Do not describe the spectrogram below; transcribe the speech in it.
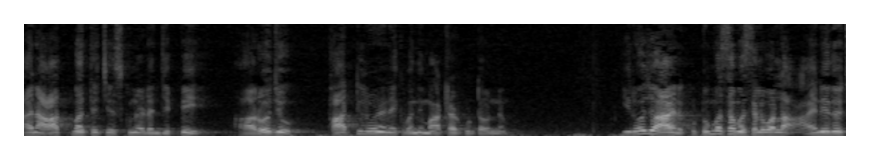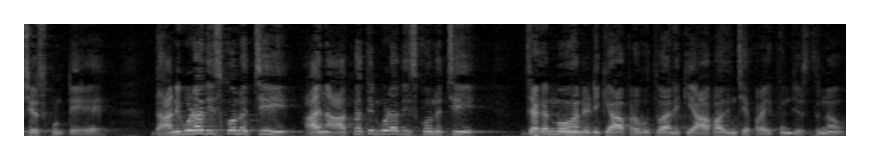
ఆయన ఆత్మహత్య చేసుకున్నాడని చెప్పి ఆ రోజు పార్టీలోనే అనేక మంది మాట్లాడుకుంటా ఉన్నాం. ఈరోజు ఆయన కుటుంబ సమస్యల వల్ల ఆయన ఏదో చేసుకుంటే దాన్ని కూడా తీసుకొని వచ్చి ఆయన ఆత్మహత్యను కూడా తీసుకొని వచ్చి జగన్మోహన్ రెడ్డికి ఆ ప్రభుత్వానికి ఆపాదించే ప్రయత్నం చేస్తున్నాం.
